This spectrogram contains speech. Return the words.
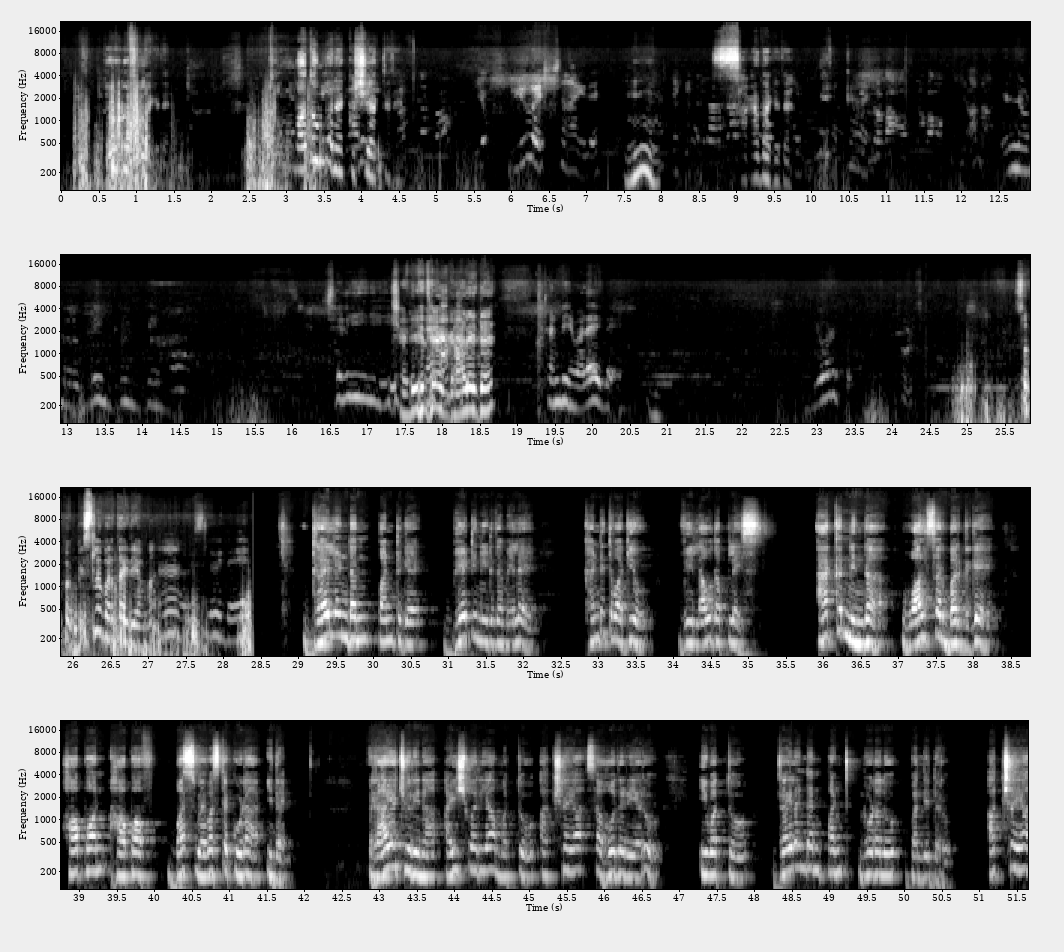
ಬ್ಯೂಟಿಫುಲ್ ಆಗಿದೆ. ತುಂಬಾ ತುಂಬಾನೇ ಖುಷಿ ಆಗ್ತಿದೆ. ಹ್ಮ್ ಸಖತ್ತಾಗಿದೆ. ಚಳಿ ಚಳಿ ಇದೆ ಗಾಳಿ ಇದೆ. ಥಂಡಿ ಮಳೆ ಇದೆ. ಬ್ಯೂಟಿಫುಲ್. ಸ್ವಲ್ಪ ಬಿಸಿಲು ಬರ್ತಾ ಇದೆಯಮ್ಮ? ಹಾ ಬಿಸಿಲು ಇದೆ. ಡ್ರೈಲೆಂಡನ್ ಪಂಟ್ಗೆ ಭೇಟಿ ನೀಡಿದ ಮೇಲೆ ಖಂಡಿತವಾಗಿಯೂ ವಿ ಲವ್ ದ ಪ್ಲೇಸ್ ಆಕನ್ನಿಂದ ವಾಲ್ಸರ್ಬರ್ಗ್ಗೆ hop on hop off bus ವ್ಯವಸ್ಥೆ ಕೂಡ ಇದೆ. ರಾಯಚೂರಿನ ಐಶ್ವರ್ಯ ಮತ್ತು ಅಕ್ಷಯ ಸಹೋದರಿಯರು ಇವತ್ತು ಡ್ರೈಲಂಡನ್ ಪಂಟ್ ನೋಡಲು ಬಂದಿದ್ದರು. ಅಕ್ಷಯ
